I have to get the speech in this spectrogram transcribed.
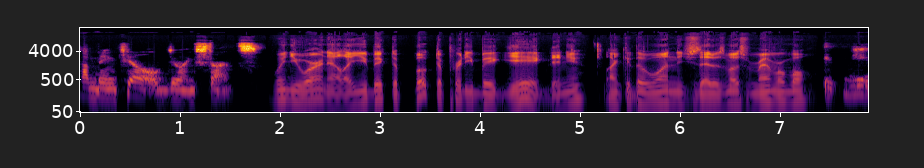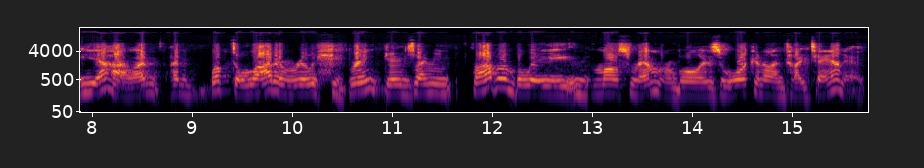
have been killed doing stunts. When you were in LA, you booked a, booked a pretty big gig, didn't you? Like the one that you said was most memorable? Yeah, I've, I've booked a lot of really great gigs. I mean, probably the most memorable is working on Titanic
